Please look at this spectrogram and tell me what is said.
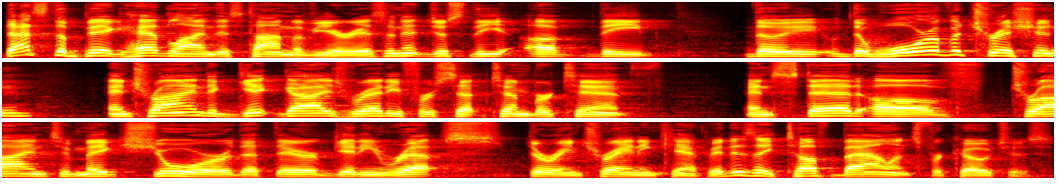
That's the big headline this time of year, isn't it? Just the uh, the the the war of attrition and trying to get guys ready for September 10th instead of trying to make sure that they're getting reps during training camp. It is a tough balance for coaches.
